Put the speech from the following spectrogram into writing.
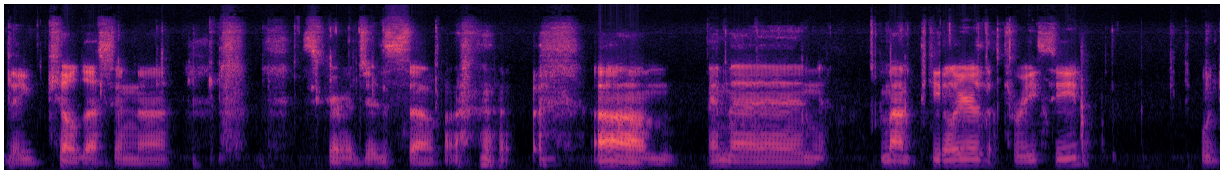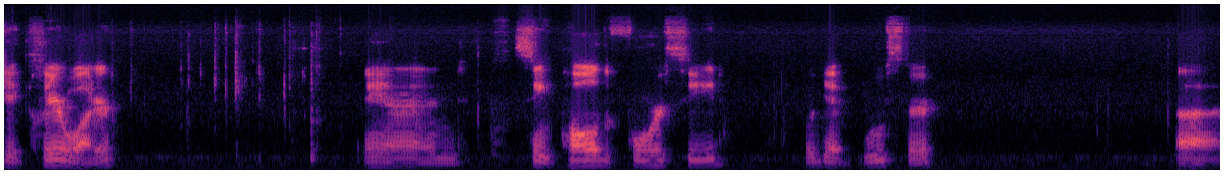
They killed us in uh, scrimmages, so. um, and then Montpelier, the three seed, would get Clearwater, and St. Paul, the four seed, we'll get Worcester. Uh,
